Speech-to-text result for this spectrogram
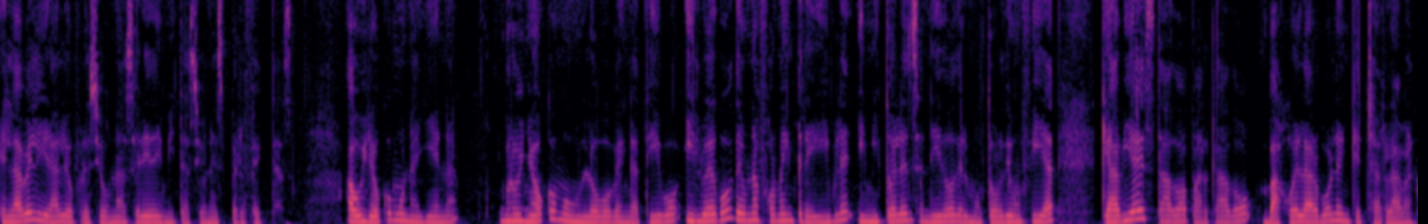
el ave lira le ofreció una serie de imitaciones perfectas. Aulló como una hiena, gruñó como un lobo vengativo y luego, de una forma increíble, imitó el encendido del motor de un Fiat que había estado aparcado bajo el árbol en que charlaban.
